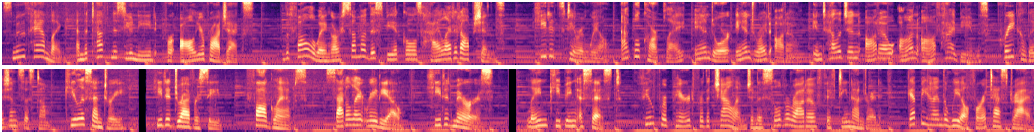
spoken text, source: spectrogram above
smooth handling, and the toughness you need for all your projects. The following are some of this vehicle's highlighted options heated steering wheel, Apple CarPlay and or Android Auto, intelligent auto on-off high beams, pre-collision system, keyless entry, heated driver seat, fog lamps, satellite radio, heated mirrors, lane keeping assist. Feel prepared for the challenge in the Silverado 1500. Get behind the wheel for a test drive.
